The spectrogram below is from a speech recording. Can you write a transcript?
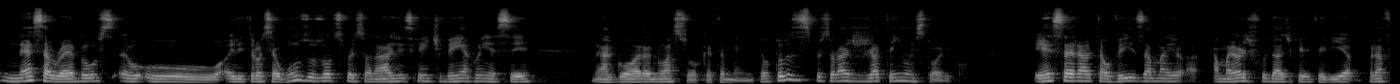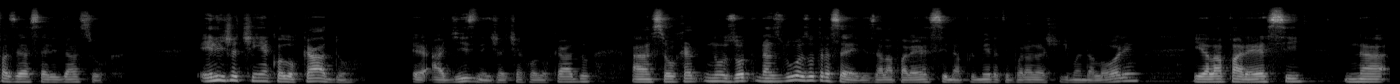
nessa Rebels, o, o, ele trouxe alguns dos outros personagens que a gente vem a conhecer agora no Ahsoka também. Então todos esses personagens já têm um histórico. Essa era talvez a maior, a maior dificuldade que ele teria para fazer a série da Ahsoka. Ele já tinha colocado, é, a Disney já tinha colocado a Ahsoka nos, nas duas outras séries. Ela aparece na primeira temporada acho, de Mandalorian e ela aparece na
